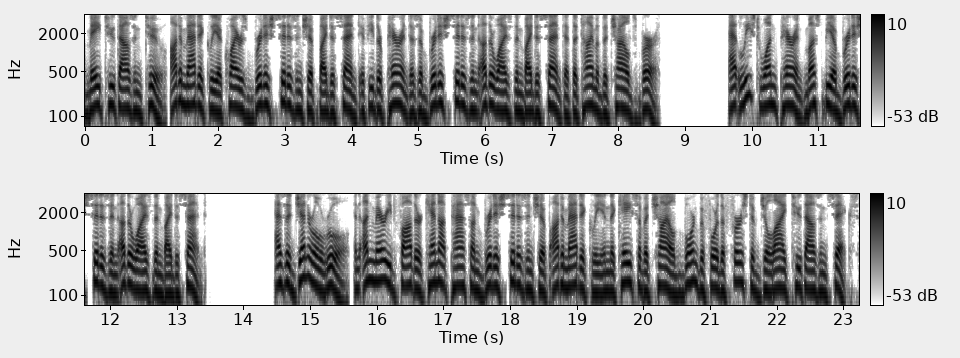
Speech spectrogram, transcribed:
May 2002 automatically acquires British citizenship by descent if either parent is a British citizen otherwise than by descent at the time of the child's birth. At least one parent must be a British citizen otherwise than by descent. As a general rule, an unmarried father cannot pass on British citizenship automatically in the case of a child born before 1 July 2006.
